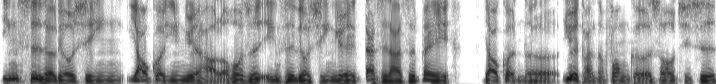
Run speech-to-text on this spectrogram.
英式的流行摇滚音乐好了，或是英式流行音乐，但是它是配摇滚的乐团的风格的时候，其实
